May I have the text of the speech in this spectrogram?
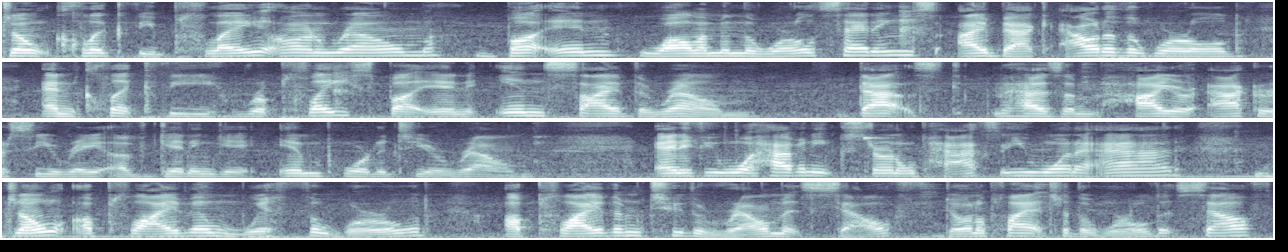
don't click the play on realm button while I'm in the world settings. I back out of the world and click the replace button inside the realm. That has a higher accuracy rate of getting it imported to your realm. And if you have any external packs that you want to add, don't apply them with the world. Apply them to the realm itself. Don't apply it to the world itself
